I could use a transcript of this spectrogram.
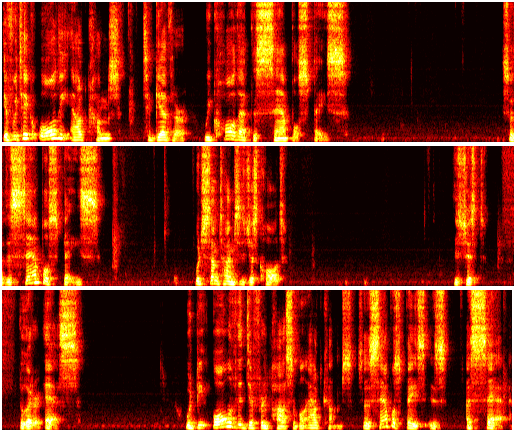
If we take all the outcomes together, we call that the sample space. So the sample space, which sometimes is just called, is just the letter S, would be all of the different possible outcomes. So the sample space is a set,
